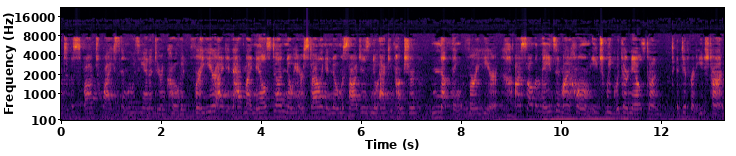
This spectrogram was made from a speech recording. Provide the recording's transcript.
Went to the spa twice in Louisiana during COVID. For a year, I didn't have my nails done, no hairstyling and no massages, no acupuncture, nothing for a year. I saw the maids in my home each week with their nails done different each time.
